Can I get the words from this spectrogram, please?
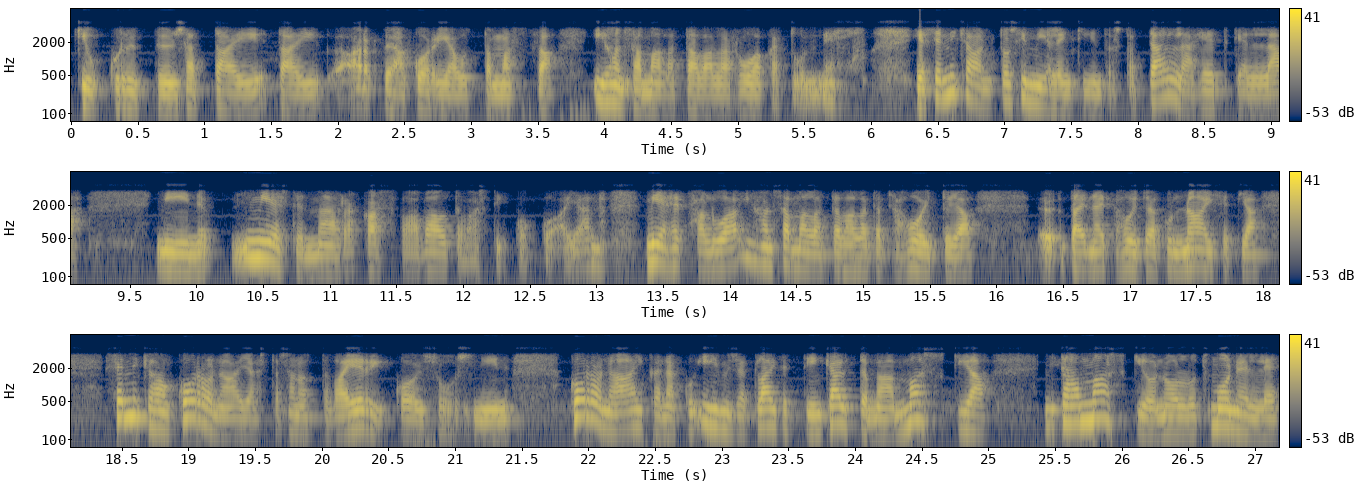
kiukkuryppyynsä tai, tai arpea korjauttamassa ihan samalla tavalla ruokatunnilla. Ja se, mikä on tosi mielenkiintoista tällä hetkellä, niin miesten määrä kasvaa valtavasti koko ajan. Miehet haluaa ihan samalla tavalla tätä hoitoja tai näitä hoitoja kuin naiset. Ja se, mikä on korona-ajasta sanottava erikoisuus, niin korona-aikana, kun ihmiset laitettiin käyttämään maskia, niin tämä maski on ollut monelle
